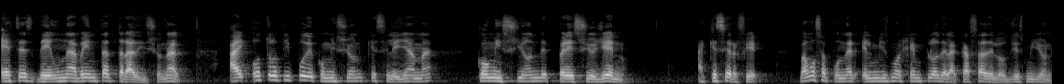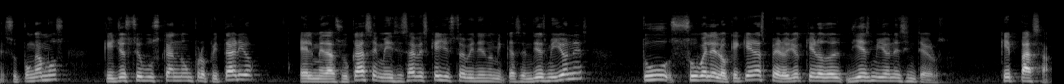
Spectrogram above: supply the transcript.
Este es de una venta tradicional hay otro tipo de comisión que se le llama comisión de precio lleno. ¿A qué se refiere? Vamos a poner el mismo ejemplo de la casa de los 10 millones. Supongamos que yo estoy buscando un propietario, él me da su casa y me dice, ¿sabes qué? Yo estoy vendiendo mi casa en 10 millones, tú súbele lo que quieras, pero yo quiero 10 millones íntegros. ¿Qué pasa?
